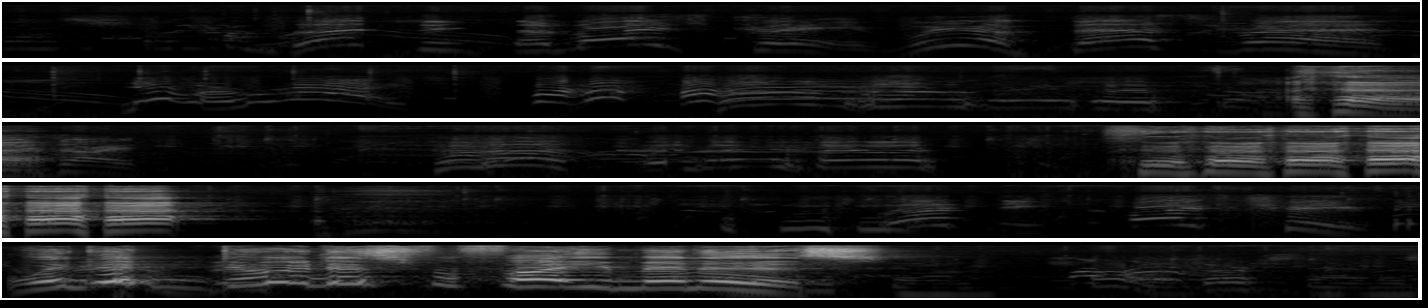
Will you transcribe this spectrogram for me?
that shit come Let's eat some ice cream. We are best friends. You were right. oh, sorry. Let's ice cream. We're good doing this for 30 minutes. Oh, Dark Samus.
